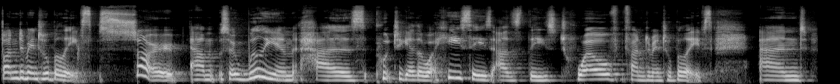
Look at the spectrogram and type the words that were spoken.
fundamental beliefs. So, um, so William has put together what he sees as these twelve fundamental beliefs, and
